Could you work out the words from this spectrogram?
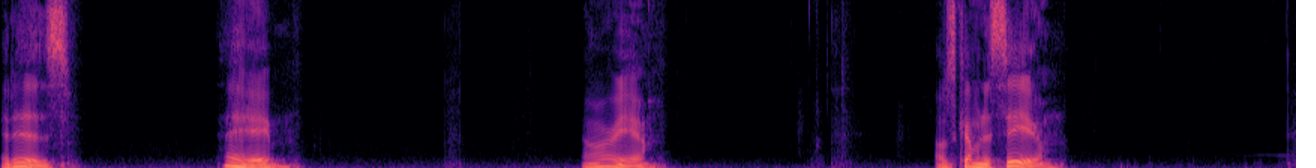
It is. Hey, Abe. How are you? I was coming to see you. I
